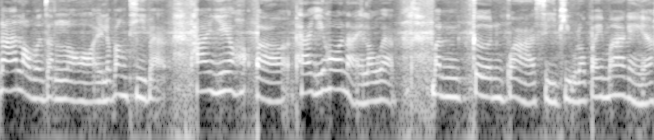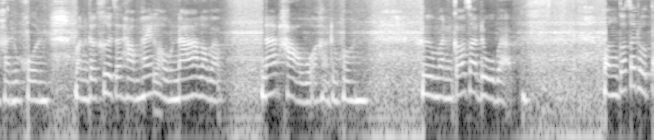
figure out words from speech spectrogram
หน้าเรามันจะลอย แล้วบางทีแบบถ้ายี่ห้อเอ่ถ้ายี่ห้อไหนเราแบบ มันเกินกว่าสีผิวเราไปมากอย่างเงี้ยค่ะ ทุกคนมันก็คือจะทำให้เราหน้าเราแบบหน้าเทาอะค่ะ ทุกคน คือมันก็จะดูแบบ มันก็จะดูต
